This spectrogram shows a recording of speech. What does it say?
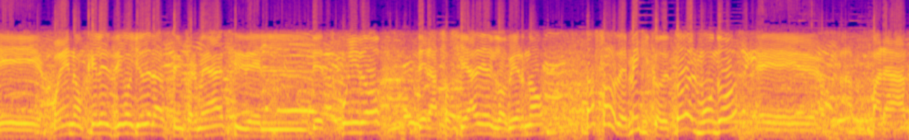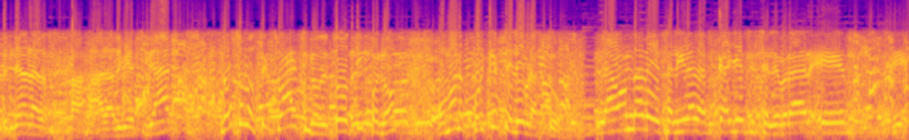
eh, bueno, ¿qué les digo yo de las enfermedades y del descuido de la sociedad y del gobierno? No solo de México, de todo el mundo, eh, para atender a la, a- la diversidad, no solo sexual, sino de todo tipo, ¿no? Omar, ¿por qué celebras tú? La onda de salir a las calles y celebrar es eh,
